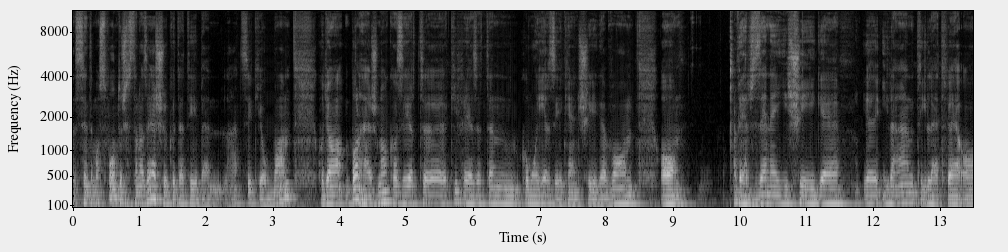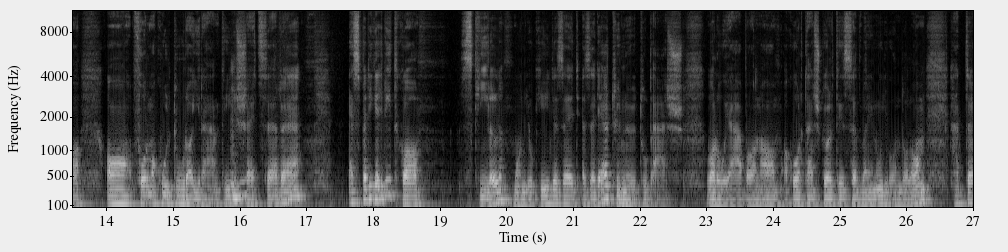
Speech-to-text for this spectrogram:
szerintem az fontos, aztán az első kötetében látszik jobban, hogy a Balázsnak azért kifejezetten komoly érzékenysége van a vers zeneisége, iránt, illetve a, a formakultúra iránt is uh-huh. egyszerre. Ez pedig egy ritka skill, mondjuk így, ez egy, ez egy eltűnő tudás valójában a, a kortárs költészetben, én úgy gondolom. Hát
